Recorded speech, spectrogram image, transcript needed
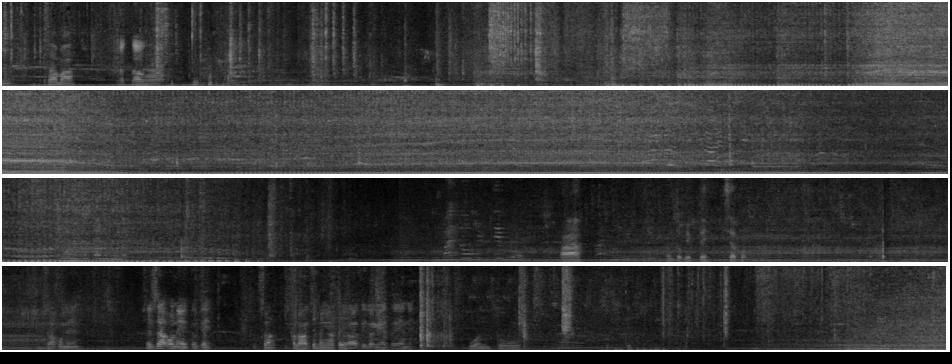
kasama. Ataw. Na, ha? 150? Isa po. Sako na yan. Saan sako na ito, te? Sa kalahati lang yata yun. Kalahati lang yata yan eh. 1, 2, 50.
